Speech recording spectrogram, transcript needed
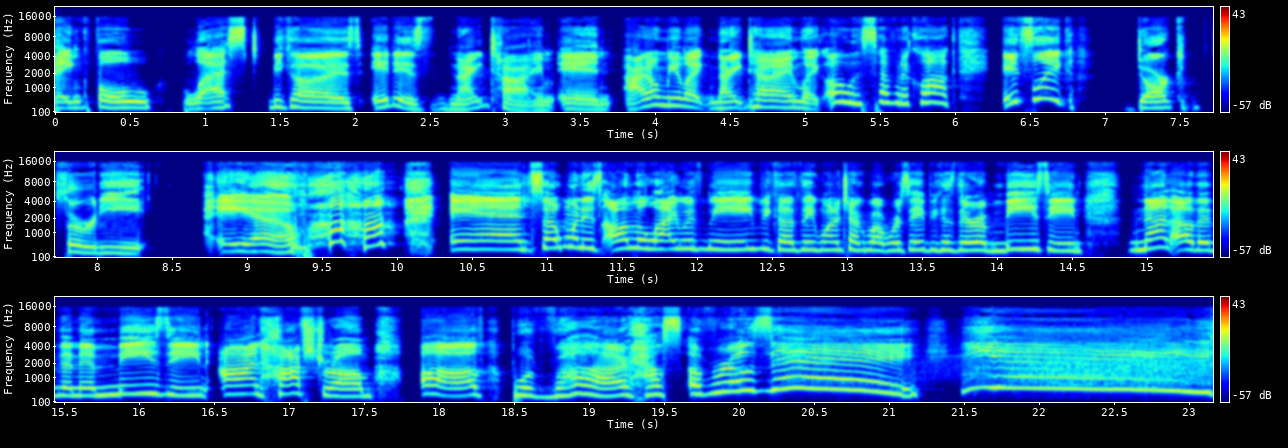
thankful, blessed because it is nighttime. And I don't mean like nighttime, like, oh, it's seven o'clock. It's like dark 30 a.m. and someone is on the line with me because they want to talk about Rose because they're amazing. None other than the amazing Ann Hafström of Bodvár House of Rose. Yay!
